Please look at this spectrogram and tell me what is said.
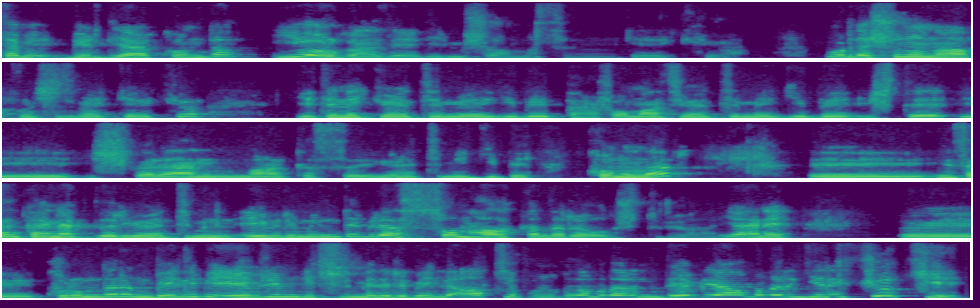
tabii bir diğer konuda iyi organize edilmiş olması hmm. gerekiyor. Burada şunun altını çizmek gerekiyor. Yetenek yönetimi gibi, performans yönetimi gibi, işte e, işveren markası yönetimi gibi konular e, insan kaynakları yönetiminin evriminde biraz son halkaları oluşturuyorlar. Yani e, kurumların belli bir evrim geçirmeleri, belli altyapı uygulamalarının devreye almaları gerekiyor ki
